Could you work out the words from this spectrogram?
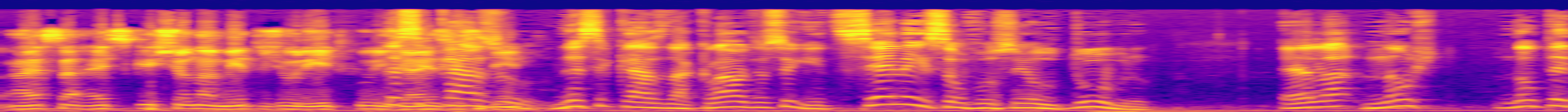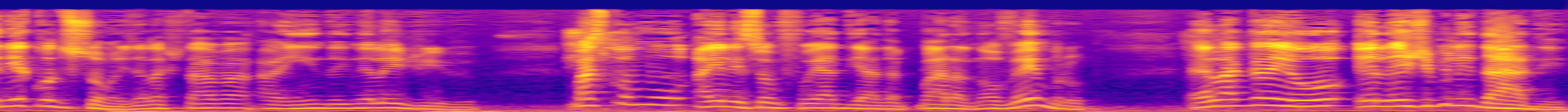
essa, esse questionamento jurídico nesse já existe. Caso, nesse caso da Cláudia é o seguinte, se a eleição fosse em outubro, ela não, não teria condições, ela estava ainda inelegível. Mas como a eleição foi adiada para novembro, ela ganhou elegibilidade.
